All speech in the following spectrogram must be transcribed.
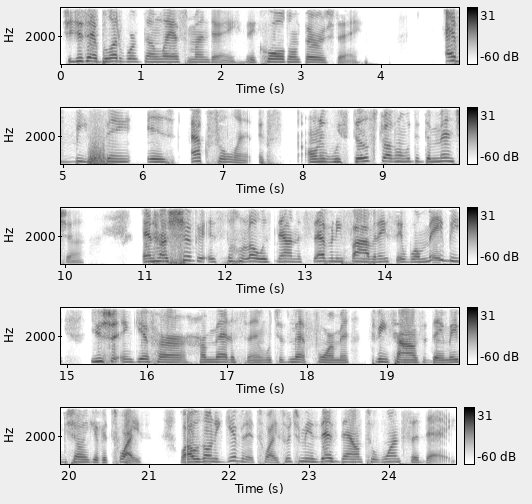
She just had blood work done last Monday. They called on Thursday. Everything is excellent. Only we're still struggling with the dementia. And her sugar is so low, it's down to 75. And they said, well, maybe you shouldn't give her her medicine, which is metformin, three times a day. Maybe she only give it twice. Well, I was only giving it twice, which means that's down to once a day.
